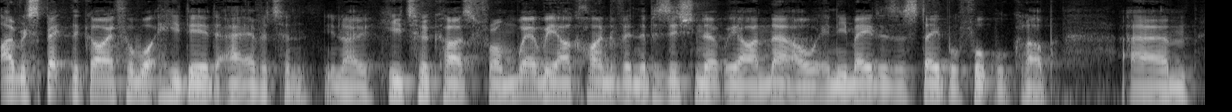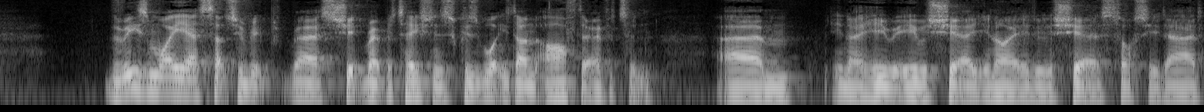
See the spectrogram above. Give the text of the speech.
I respect the guy for what he did at Everton. You know, he took us from where we are kind of in the position that we are now, and he made us a stable football club. Um, the reason why he has such a uh, shit reputation is because what he's done after Everton. Um, you know, he he was shit at United, he was shit at Sociedad,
